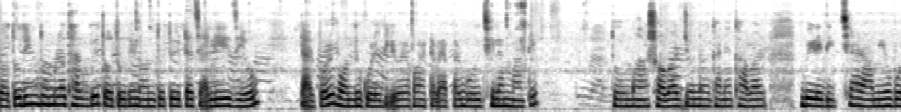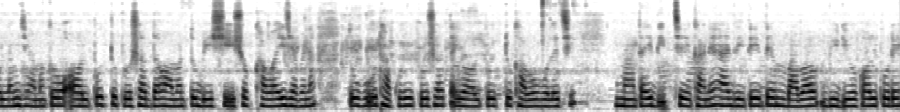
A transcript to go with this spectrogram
যতদিন তোমরা থাকবে, ততদিন অন্তত এটা চালিয়ে যেও। তারপরে বন্ধ করে দিও, এরকম একটা ব্যাপার বলছিলাম মাকে। তো মা সবার জন্য এখানে খাবার বেড়ে দিচ্ছে। আর আমিও বললাম যে, আমাকেও অল্প একটু প্রসাদ দাও, আমার তো বেশি এসব খাওয়াই যাবে না। তবুও ঠাকুরের প্রসাদ তাই অল্প একটু খাব বলেছি। মা তাই দিচ্ছে এখানে। আর দিতে দিতে বাবা ভিডিও কল করে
